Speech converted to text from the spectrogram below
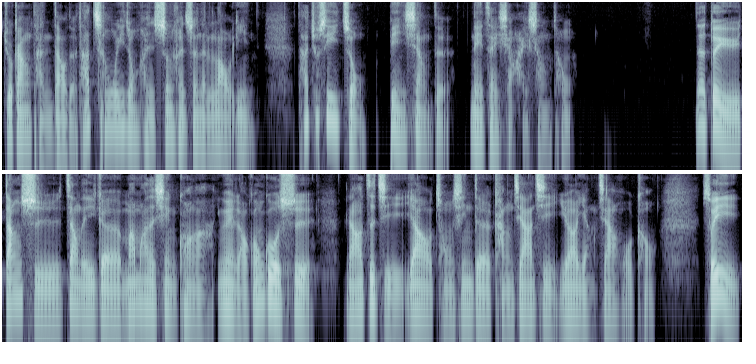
就刚刚谈到的，它成为一种很深很深的烙印，它就是一种变相的内在小孩伤痛。那对于当时这样的一个妈妈的现况啊，因为老公过世，然后自己要重新的扛家计，又要养家活口，所以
